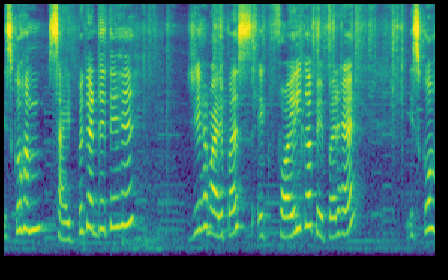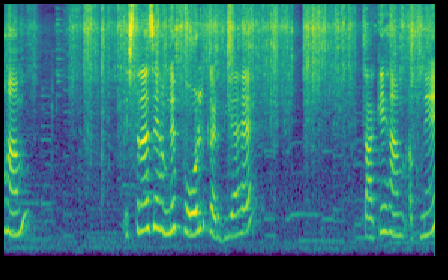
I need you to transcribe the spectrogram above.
इसको हम साइड पे कर देते हैं। ये हमारे पास एक फॉइल का पेपर है। इसको हम इस तरह से हमने फोल्ड कर दिया है ताकि हम अपने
